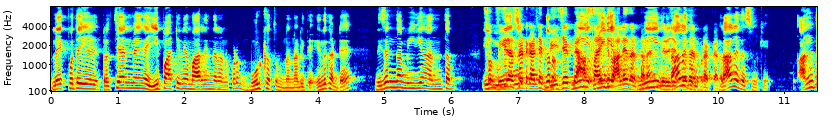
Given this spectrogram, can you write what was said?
లేకపోతే ప్రత్యామ్నాయంగా ఈ పార్టీనే మారిందని అనుకోవడం మూర్ఖత్వం నన్ను అడిగితే. ఎందుకంటే నిజంగా మీడియా అంత రాలేదు అసలుకి. అంత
